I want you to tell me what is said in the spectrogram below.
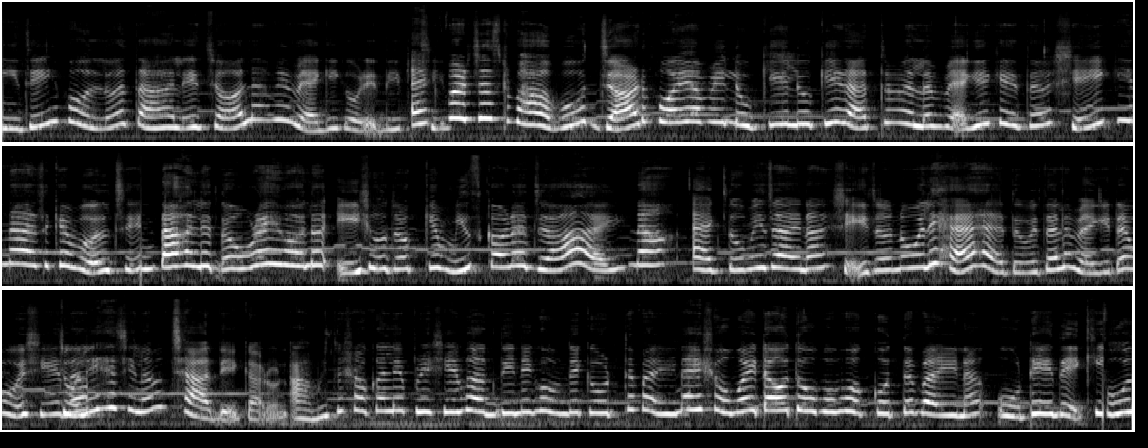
নিজেই বলল তাহলে চল আমি ম্যাগি করে দিচ্ছি। একবার জাস্ট ভাবো, যার ভয়ে আমি লুকিয়ে লুকিয়ে রাত্রেবেলা ম্যাগি খেতাম সেই কিনা আজকে বলছে। তাহলে তোমরাই বলো, এই সুযোগকে মিস করা যায়? না, একদমই যায় না। সেই জন্য বলি হ্যাঁ হ্যাঁ তুমি তাহলে ম্যাগিটা বসিয়ে চলে এসেছিলাম ছাদে, কারণ আমি তো সকালে বেশিরভাগ দিনে ঘুম থেকে উঠতে পারি না। এই সময়টাও তো উপভোগ করতে পারি না। উঠে দেখি, ফুল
